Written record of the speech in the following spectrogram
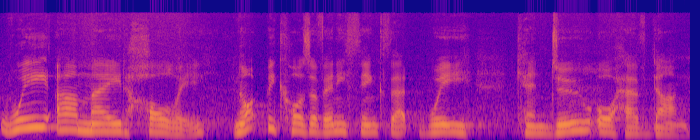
We are made holy not because of anything that we can do or have done.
